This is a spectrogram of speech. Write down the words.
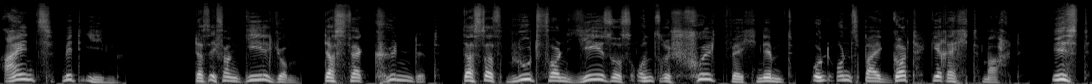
eins mit ihm. Das Evangelium, das verkündet, dass das Blut von Jesus unsere Schuld wegnimmt und uns bei Gott gerecht macht, ist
